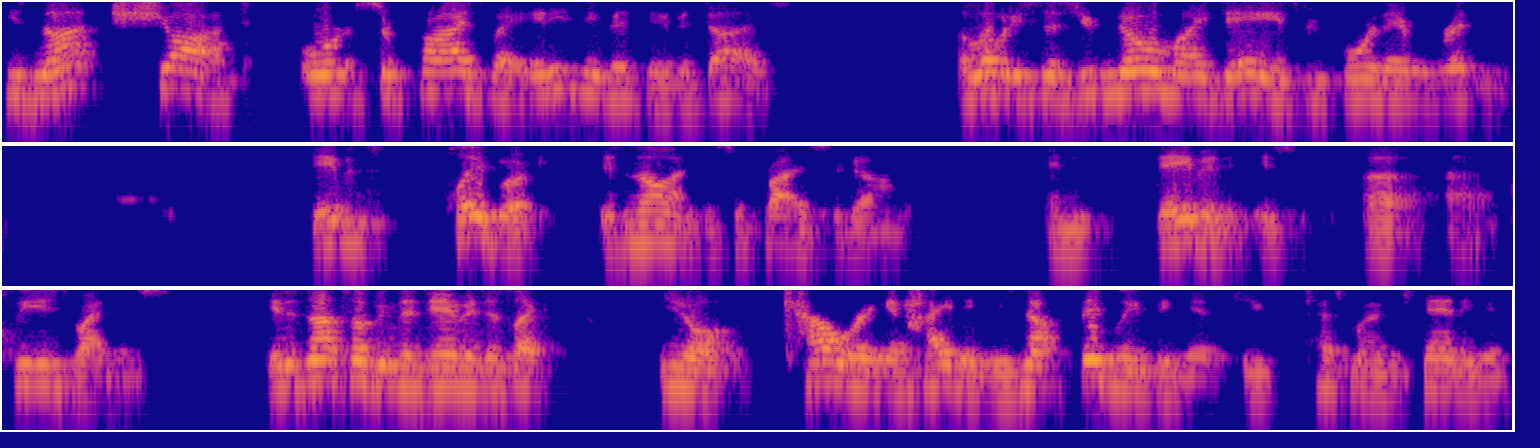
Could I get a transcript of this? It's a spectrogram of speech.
he's not shocked or surprised by anything that David does. I love what he says, You know my days before they were written. David's playbook is not a surprise to God. And David is uh, uh, pleased by this. It is not something that David is like, you know, cowering and hiding. He's not fig leafing it, if you catch my understanding it.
